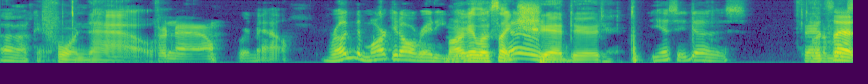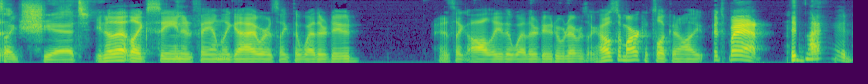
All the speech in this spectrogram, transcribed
Oh, okay. For now. For now. For now. Rug the market already. Market dude. looks like Let's go. shit, dude. Yes, it does. Fantom What's looks that? like shit. You know that like scene in Family Guy where it's like the weather dude, and it's like Ollie the weather dude or whatever. It's like, how's the markets looking, Ollie? It's bad. It's bad.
